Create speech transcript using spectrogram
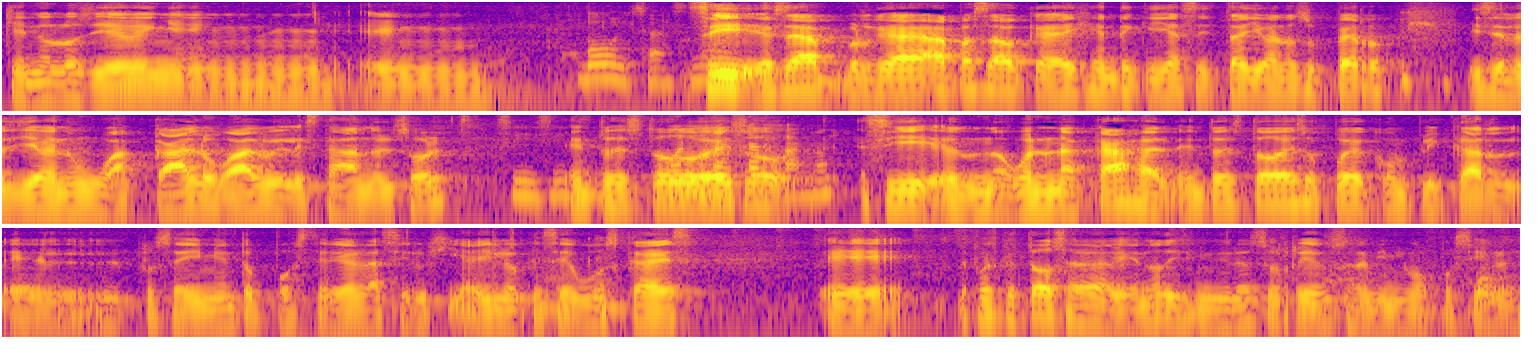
que no los lleven en bolsas. Sí, o sea, porque ha, pasado que hay gente que ya se está llevando a su perro y se los lleva en un huacal o algo y le está dando el sol. Sí, sí, entonces todo eso, sí, o en una caja, entonces todo eso puede complicar el, procedimiento posterior a la cirugía y lo que se busca es, eh, después que todo salga bien, ¿no? disminuir esos riesgos al mínimo posible.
